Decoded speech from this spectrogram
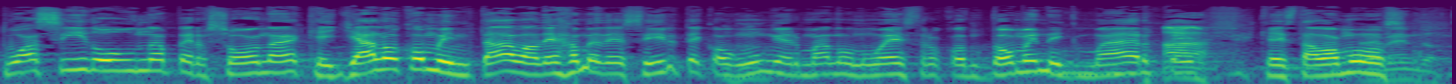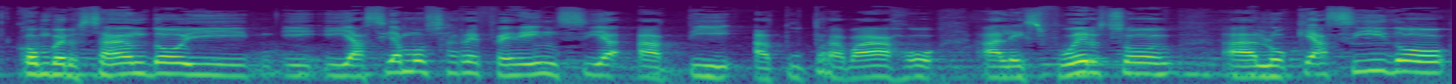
tú has sido una persona que ya lo comentaba, déjame decirte, con un hermano nuestro, con Dominic Marte, ah, que estábamos conversando y, hacíamos referencia a ti, a tu trabajo, al esfuerzo, a lo que ha sido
